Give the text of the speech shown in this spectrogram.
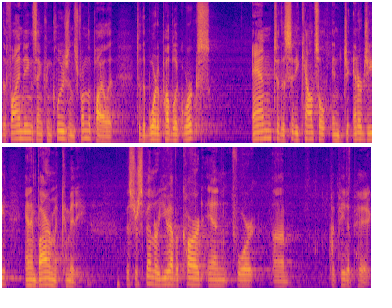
the findings and conclusions from the pilot to the Board of Public Works and to the City Council en- Energy and Environment Committee. Mr. Spindler, you have a card in for um, Pepita Pig.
